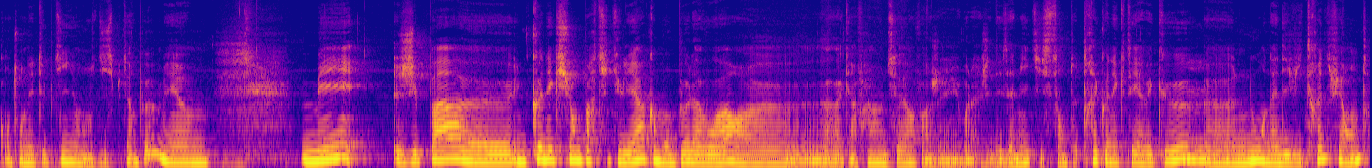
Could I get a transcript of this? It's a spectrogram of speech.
Quand on était petit, on se disputait un peu, mais euh, mais j'ai pas euh, une connexion particulière comme on peut l'avoir euh, avec un frère ou une sœur. Enfin, j'ai voilà, j'ai des amis qui se sentent très connectés avec eux. Mhm. Euh, nous, on a des vies très différentes.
